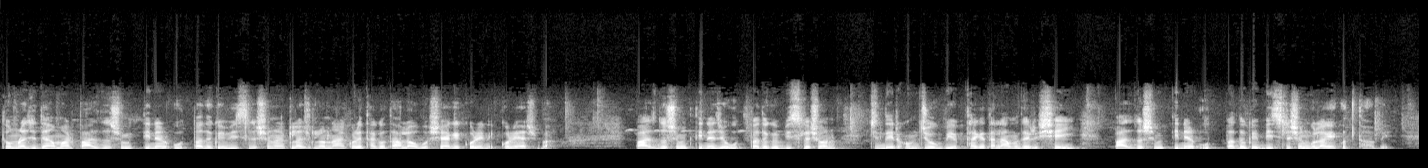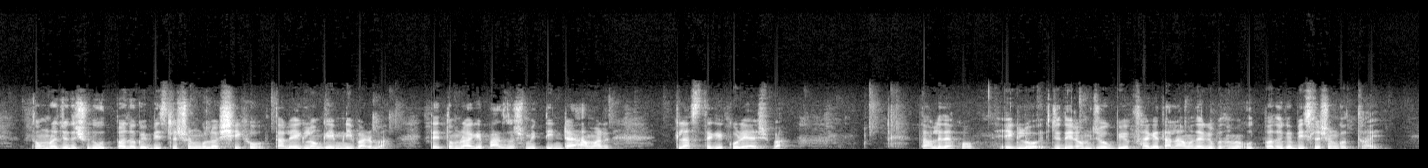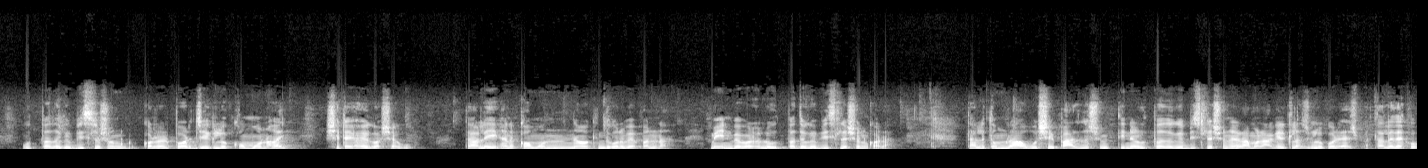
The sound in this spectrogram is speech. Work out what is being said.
তোমরা যদি আমার পাঁচ দশমিক তিনের উৎপাদকে বিশ্লেষণের ক্লাসগুলো না করে থাকো, তাহলে অবশ্যই আগে করে করে আসবা। পাঁচ দশমিক তিনে যে উৎপাদকে বিশ্লেষণ, যদি এরকম যোগ বিয়োগ থাকে, তাহলে আমাদের সেই পাঁচ দশমিক তিনের উৎপাদকে বিশ্লেষণগুলো আগে করতে হবে। তোমরা যদি শুধু উৎপাদকে বিশ্লেষণগুলো শেখো, তাহলে এগুলো অঙ্ক এমনি পারবা। তাই তোমরা আগে পাঁচ দশমিক তিনটা আমার ক্লাস থেকে করে আসবা। তাহলে দেখো, এগুলো যদি এরকম যোগ বিয়োগ থাকে, তাহলে আমাদেরকে প্রথমে উৎপাদকে বিশ্লেষণ করতে হয়। উৎপাদকে বিশ্লেষণ করার পর যেগুলো কমন হয়, সেটাই হয় গসাগু। তাহলে এখানে কমন নেওয়া কিন্তু কোনো ব্যাপার না। মেইন ব্যাপার হলো উৎপাদকে বিশ্লেষণ করা। তাহলে তোমরা অবশ্যই পাঁচ দশমিক তিনের উৎপাদকে বিশ্লেষণের আমার আগের ক্লাসগুলো করে আসবা। তাহলে দেখো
